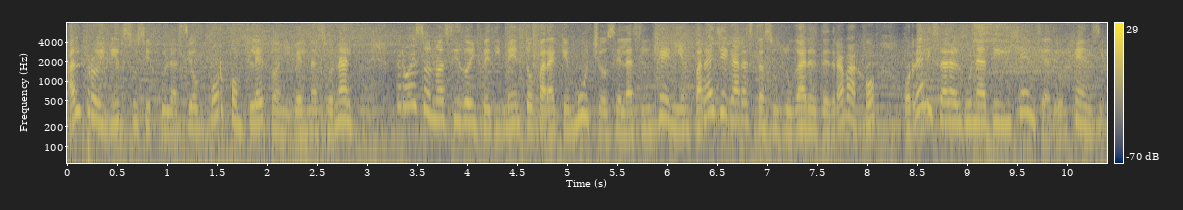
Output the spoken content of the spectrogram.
al prohibir su circulación por completo a nivel nacional. Pero eso no ha sido impedimento para que muchos se las ingenien para llegar hasta sus lugares de trabajo o realizar alguna diligencia de urgencia.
